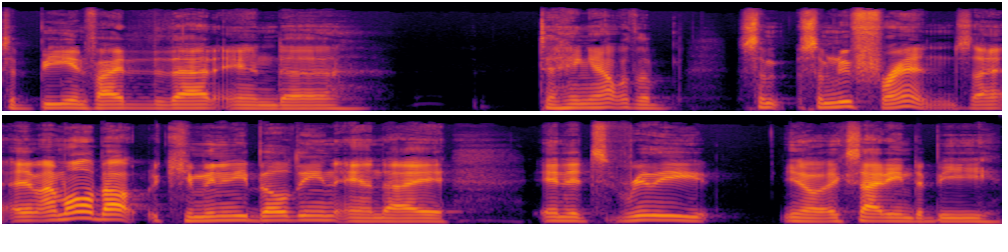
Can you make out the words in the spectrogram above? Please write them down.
to be invited to that and uh to hang out with a some some new friends. I, I'm all about community building, and I and it's really you know exciting to be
